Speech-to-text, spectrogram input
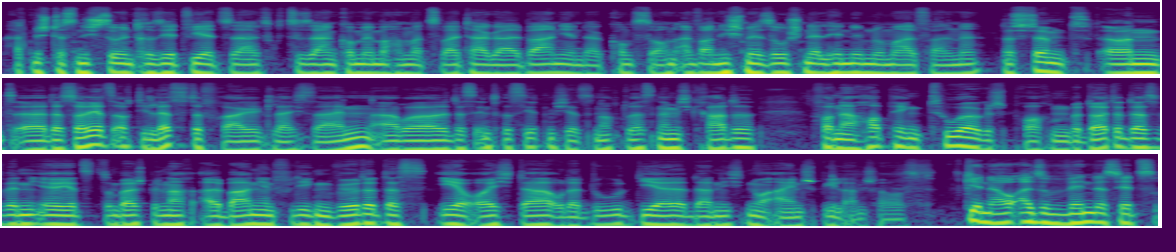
hat mich das nicht so interessiert, wie jetzt zu sagen, komm, wir machen mal zwei Tage Albanien, da kommst du auch einfach nicht mehr so schnell hin im Normalfall, ne? Das stimmt. Und äh, das soll jetzt auch die letzte Frage gleich sein, aber das interessiert mich jetzt noch. Du hast nämlich gerade von einer Hopping-Tour gesprochen. Bedeutet das, wenn ihr jetzt zum Beispiel nach Albanien fliegen würdet, dass ihr euch da oder du dir da nicht nur ein Spiel anschaust? Genau, also wenn das jetzt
